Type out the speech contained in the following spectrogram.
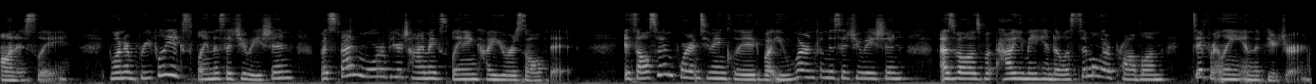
honestly. You want to briefly explain the situation, but spend more of your time explaining how you resolved it. It's also important to include what you learned from the situation, as well as how you may handle a similar problem differently in the future.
